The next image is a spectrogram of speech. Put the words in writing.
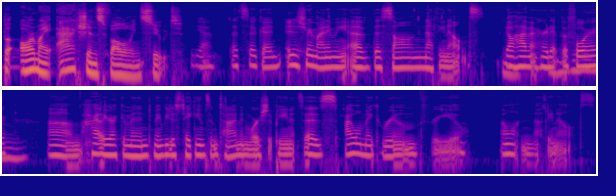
but are my actions following suit? Yeah, that's so good. It just reminded me of the song Nothing Else. If y'all haven't heard it before, mm um, highly recommend maybe just taking some time and worshiping. It says, I will make room for you. I want nothing else.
